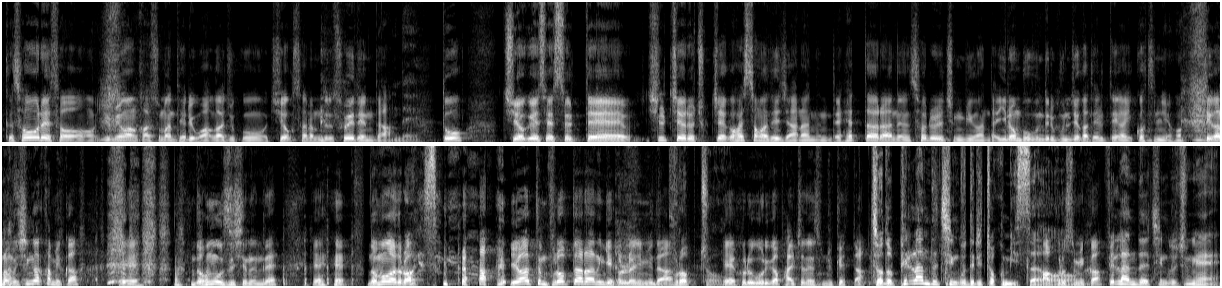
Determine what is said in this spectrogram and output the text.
그 서울에서 유명한 가수만 데리고 와가지고 지역 사람들이 소외된다. 네. 또 지역에서 했을 때 실제로 축제가 활성화되지 않았는데 했다라는 서류를 증빙한다. 이런 부분들이 문제가 될 때가 있거든요. 제가 너무 심각합니까? 예. 너무 웃으시는데? 예. 넘어가도록 하겠습니다. 여하튼 부럽다라는 게 결론입니다. 부럽죠. 예, 그리고 우리가 발전했으면 좋겠다. 저도 핀란드 친구들이 조금 있어요. 아, 그렇습니까? 핀란드 친구 중에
